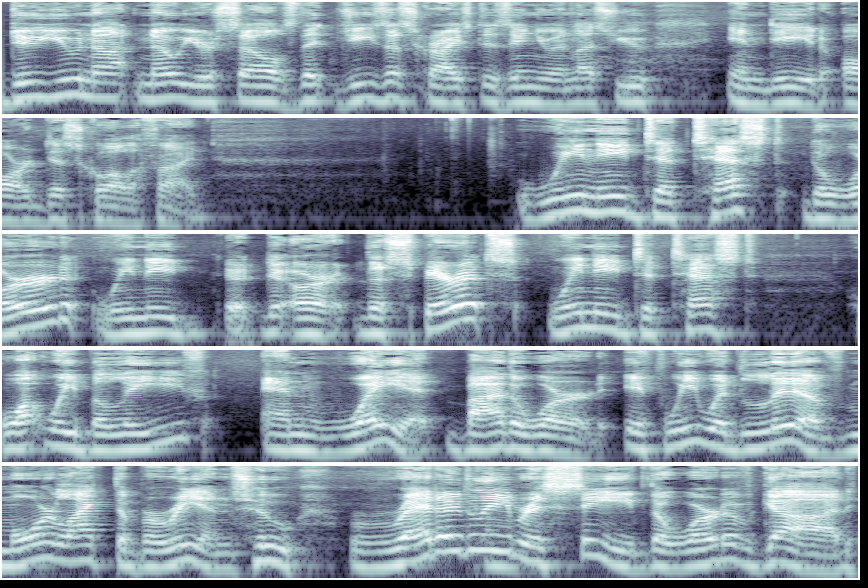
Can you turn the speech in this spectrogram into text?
Do you not know yourselves that Jesus Christ is in you unless you indeed are disqualified? We need to test the word. We need, or the spirits. We need to test what we believe and weigh it by the word. If we would live more like the Bereans who readily hmm. received the word of God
